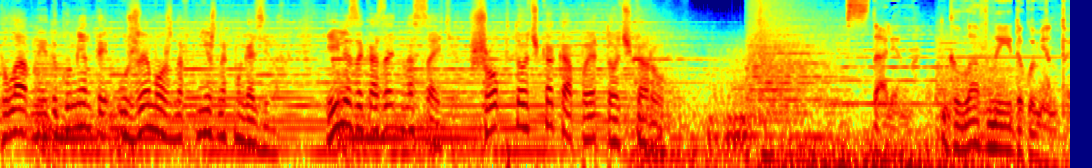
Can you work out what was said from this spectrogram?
Главные документы» уже можно в книжных магазинах или заказать на сайте shop.kp.ru Сталин. Главные документы.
